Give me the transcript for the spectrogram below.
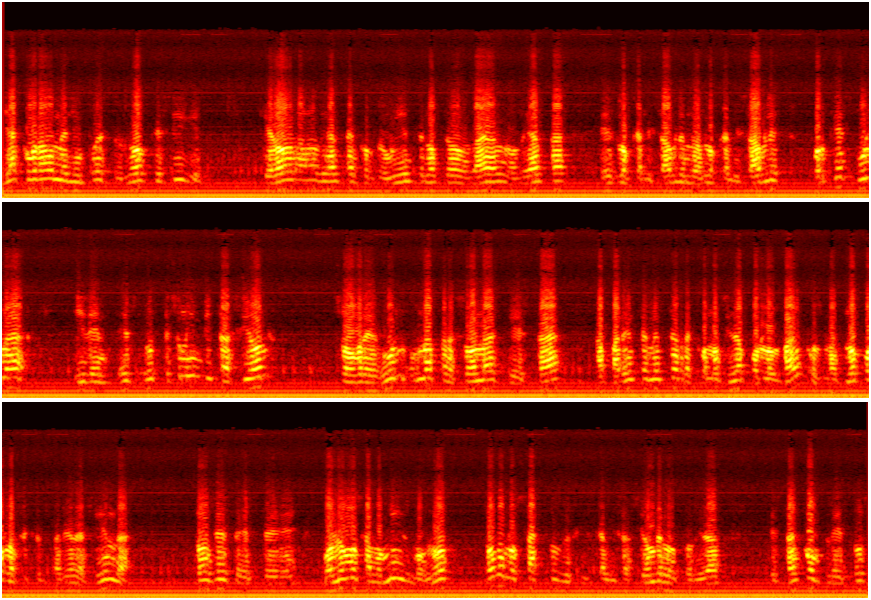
ya cobraron el impuesto, ¿no? ¿Qué sigue? ¿Quedó dado de alta el contribuyente? ¿No quedó dado de alta? ¿Es localizable? ¿No es localizable? Porque es una, es, una invitación sobre un, una persona que está aparentemente reconocida por los bancos, no por la Secretaría de Hacienda. Entonces, este, volvemos a lo mismo, ¿no? Todos los actos de fiscalización de la autoridad están completos,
